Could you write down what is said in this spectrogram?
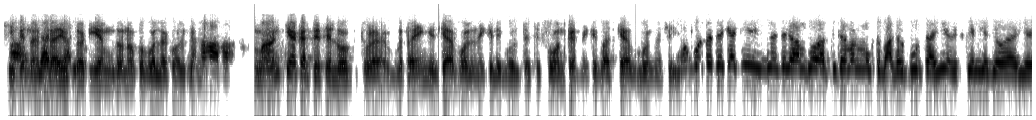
ठीक है नगर आयुक्त और डीएम दोनों को बोला कॉल करना। हाँ हाँ। मांग क्या करते थे लोग? थोड़ा बताएँगे क्या बोलने के लिए बोलते थे? फ़ोन करने के बाद क्या बोलना चाहिए? वो बोलते थे क्या कि जैसे हमको अतिक्रमण मुक्त भागलपुर चाहिए इसके लिए जो है ये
